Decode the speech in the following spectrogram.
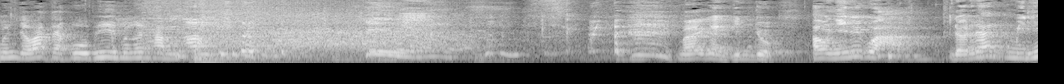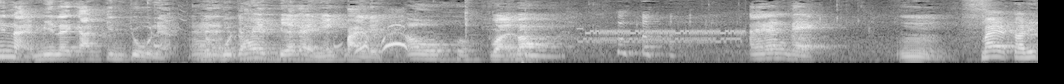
มึงจะว่าแต่กูพี่มึงก็ทำไม่แข่งกินจุเอางี้ดีกว่า เดี๋ยวถ้ามีที่ไหนมีรายการกินจุเนี่ยเดี๋ยวกูจะให้เปียกไอ้เน็กไปเลยโอ้โหไหวปะไอ้นั่นแดก อืมไม่ตอนนี้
